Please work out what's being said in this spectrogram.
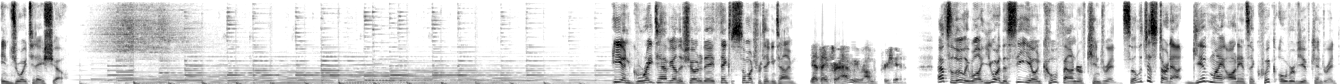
Enjoy today's show. Ian, great to have you on the show today. Thanks so much for taking time. Yeah, thanks for having me, Rob. Appreciate it. Absolutely. Well, you are the CEO and co founder of Kindred. So let's just start out. Give my audience a quick overview of Kindred.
